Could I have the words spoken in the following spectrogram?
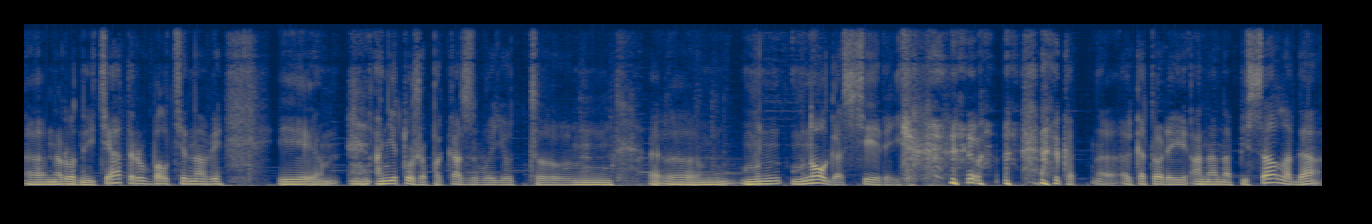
Народный театр в Балтинове. И они тоже показывают э, э, много серий, которые она написала, да,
